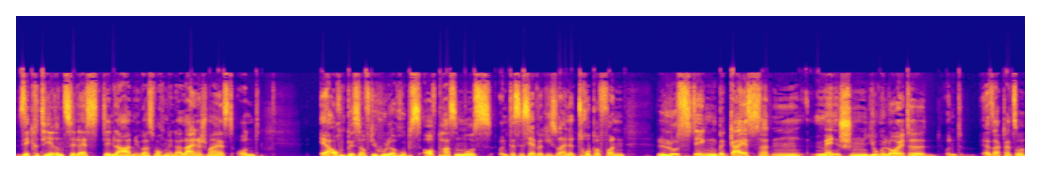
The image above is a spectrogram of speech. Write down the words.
Sekretärin Celeste den Laden übers Wochenende alleine schmeißt und er auch ein bisschen auf die Hula Hoops aufpassen muss. Und das ist ja wirklich so eine Truppe von lustigen, begeisterten Menschen, junge Leute. Und er sagt halt so,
